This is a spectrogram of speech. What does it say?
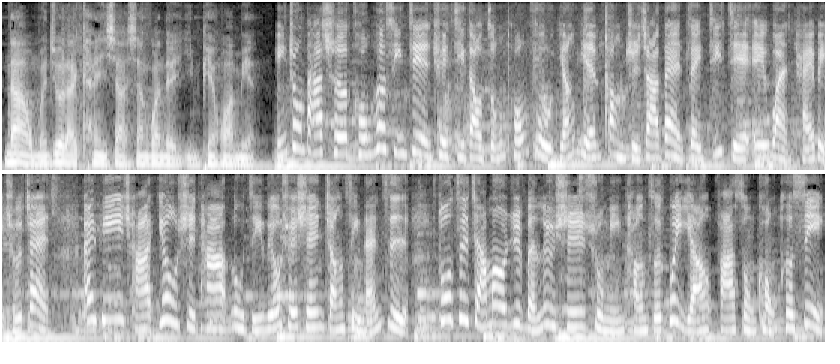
那我们就来看一下相关的影片画面。民众搭车恐吓信件，却寄到总统府，扬言放置炸弹在集结 A1 台北车站。IP 一查，又是他，陆籍留学生张姓男子，多次假冒日本律师，署名唐泽贵阳，发送恐吓信。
